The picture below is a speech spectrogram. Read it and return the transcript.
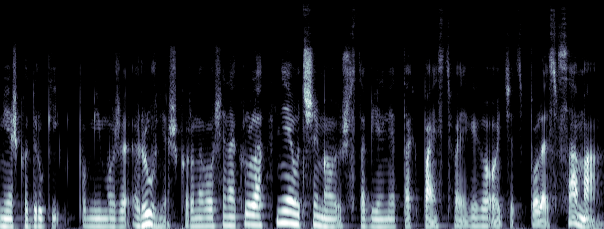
Mieszko II pomimo że również koronował się na króla, nie utrzymał już stabilnie tak państwa jak jego ojciec Bolesław. Sama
